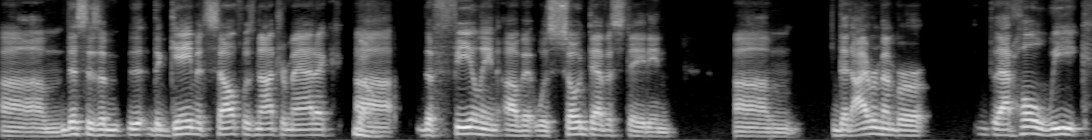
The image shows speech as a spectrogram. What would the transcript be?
um, this is a the game itself was not dramatic. No. Uh, the feeling of it was so devastating um, that I remember that whole week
